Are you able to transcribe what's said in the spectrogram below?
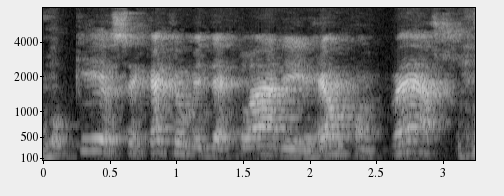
o que? Você quer que eu me declare réu confesso?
